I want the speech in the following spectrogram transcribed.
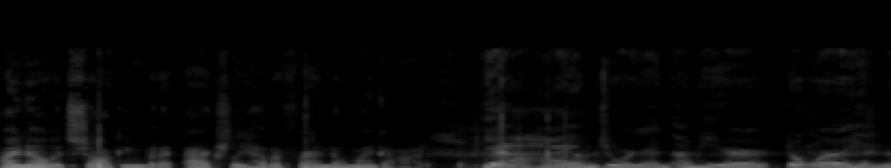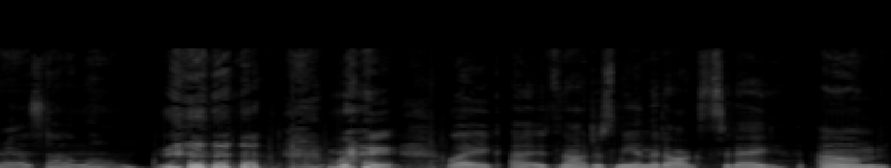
I know it's shocking, but I actually have a friend. Oh my god. Yeah, hi, I'm Jordan. I'm here. Don't worry, Henrietta's not alone. right. Like, uh, it's not just me and the dogs today. Um,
